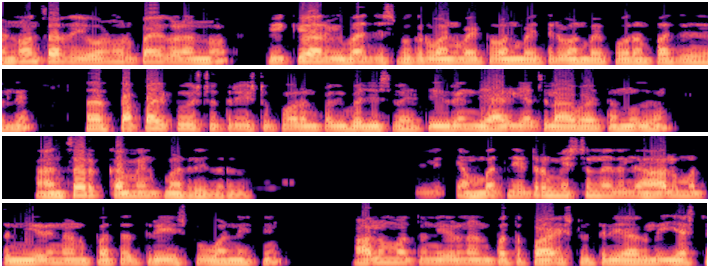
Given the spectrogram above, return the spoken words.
ಹನ್ನೊಂದು ಸಾವಿರದ ಏಳ್ನೂರು ರೂಪಾಯಿಗಳನ್ನು ಪಿ ಕ್ಯೂ ಆರ್ ವಿಭಜಿಸಬೇಕು one by two one by three one by four ಅನುಪಾತದಲ್ಲಿ ಸರ್ ತಪ್ಪಾಗಿ ಟು ಇಷ್ಟು ತ್ರೀ, ಇಷ್ಟು ಫೋರ್ ಅನುಪಾತ ವಿಭಜಿಸಲಾಯಿತು. ಇದರಿಂದ ಯಾರಿಗೆ ಹೆಚ್ಚು ಲಾಭ ಆಯ್ತು ಅನ್ನೋದು ಆನ್ಸರ್ ಕಮೆಂಟ್ ಮಾಡ್ರಿ ಇದರದು ಇಲ್ಲಿ ಎಂಬತ್ತು ಲೀಟರ್ ಮಿಶ್ರಣದಲ್ಲಿ ಹಾಲು ಮತ್ತು ನೀರಿನ ಅನುಪಾತ ತ್ರೀ ಇಷ್ಟು ಒನ್ ಐತಿ. ಹಾಲು ಮತ್ತು ನೀರಿನ ಅನುಪಾತ ಫೈವ್ ಇಷ್ಟು ತ್ರೀ ಆಗಲಿ, ಎಷ್ಟು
